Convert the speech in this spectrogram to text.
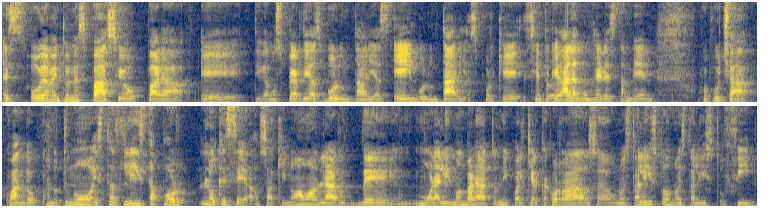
es obviamente un espacio para, eh, digamos, pérdidas voluntarias e involuntarias, porque siento que a las mujeres también, pucha, cuando, cuando tú no estás lista por lo que sea, o sea, aquí no vamos a hablar de moralismos baratos ni cualquier cacorrada, o sea, uno está listo o no está listo, fin.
